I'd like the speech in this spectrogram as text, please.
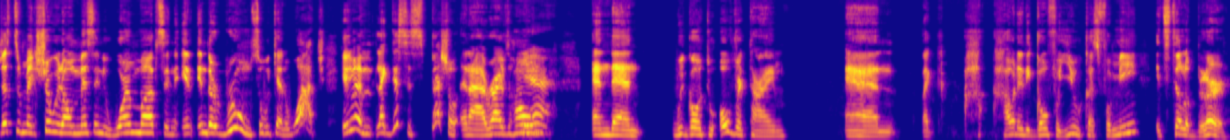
just to make sure we don't miss any warm ups in, in, in the room so we can watch. You im- like this is special. And I arrived home Yeah. and then we go to overtime and like h- how did it go for you? Because for me, it's still a blur.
